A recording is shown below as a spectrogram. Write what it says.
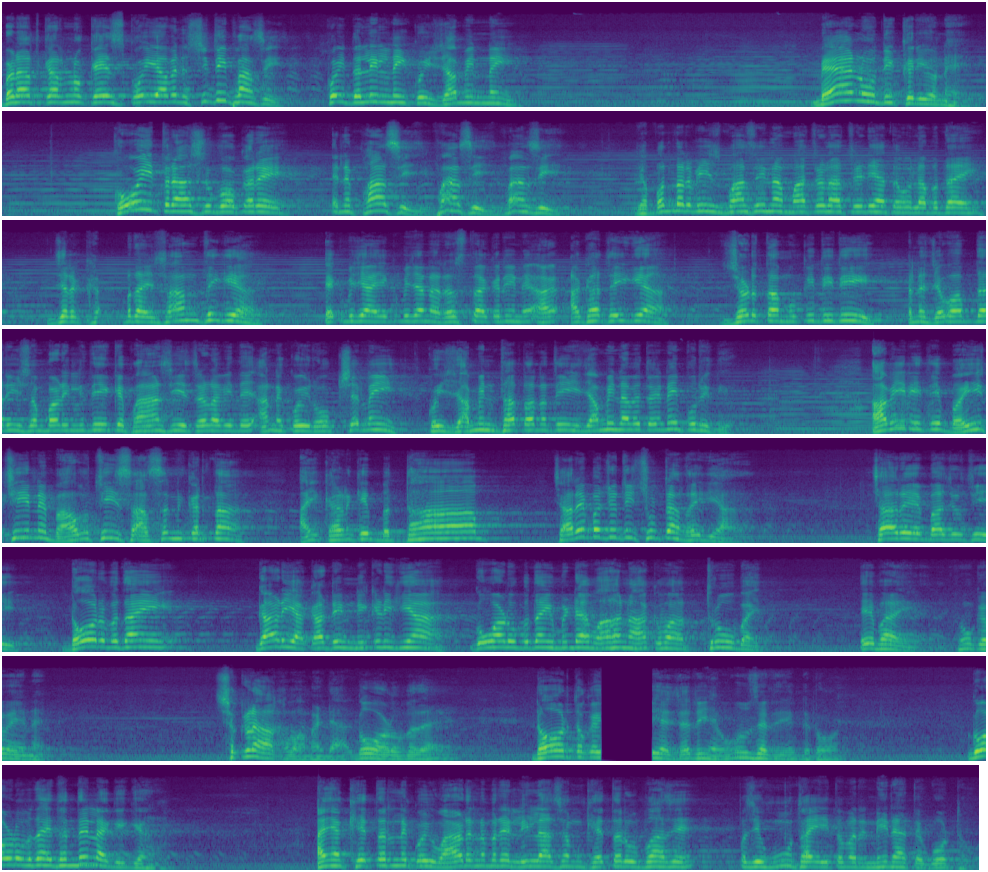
બળાત્કારનો કેસ કોઈ આવે ને સીધી ફાંસી. કોઈ દલીલ નહીં, કોઈ જામીન નહીં. બેનું દીકરીઓને કોઈ ત્રાસ ઊભો કરે એને ફાંસી ફાંસી ફાંસી. જે પંદર, વીસ ફાંસીના માચડા ચડ્યા તો ઓલા બધાય જરાક બધા શાંત થઈ ગયા. એકબીજા એકબીજાના રસ્તા કરીને આઘા થઈ ગયા. જડતા મૂકી દીધી અને જવાબદારી સંભાળી લીધી કે ફાંસી ચડાવી દે. આને કોઈ રોકશે નહીં. કોઈ જામીન થતા નથી. જામીન આવે તો એ નહીં પૂરી દો આવી રીતે ભયથી ને ભાવથી શાસન કરતા અહીં કારણ કે બધા ચારે બાજુથી છૂટા થઈ ગયા. ચારે બાજુથી દોર બધાય ગાડિયા કાઢીને નીકળી ગયા. ગોવાળું બધાય મંડ્યા વાહન હાંકવા થ્રુ ભાઈ એ ભાઈ, શું કહેવાય એને? સકડા હાંકવા માંડ્યા ગોવાળું બધાય. ઢોર તો કઈ છે જરીએ, હું જરીએ ઢોર? ગોવાળું બધા ધંધે લાગી ગયા. અહીંયા ખેતરને કોઈ વાડ નંબરે લીલાછમ ખેતર ઊભા છે. પછી હું થાય તમારે નિરાતે ગોઠવો.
